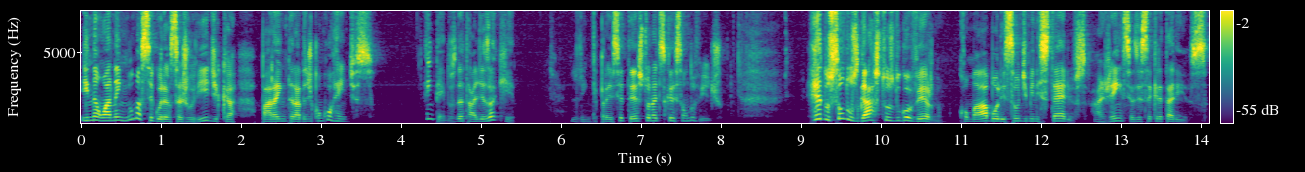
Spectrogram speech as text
e não há nenhuma segurança jurídica para a entrada de concorrentes. Entenda os detalhes aqui. Link para esse texto na descrição do vídeo. Redução dos gastos do governo, como a abolição de ministérios, agências e secretarias.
